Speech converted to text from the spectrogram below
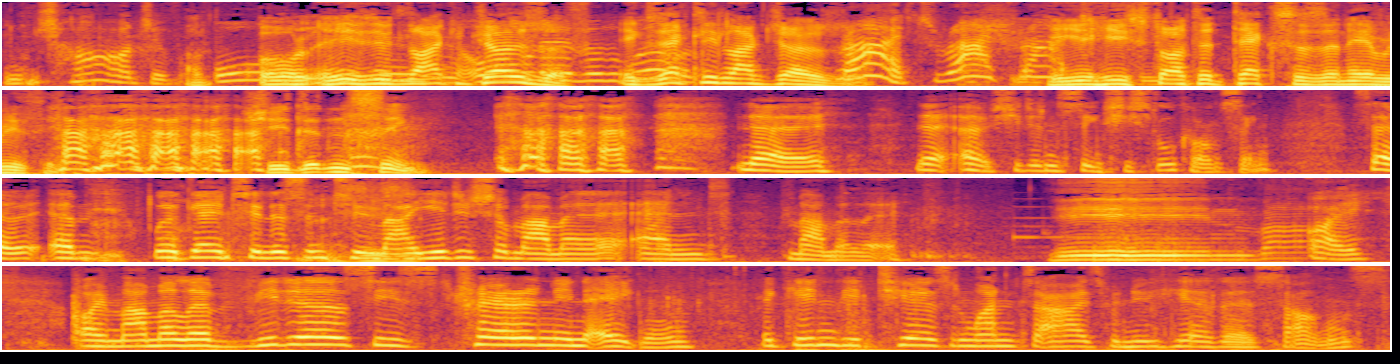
in charge of, of all. all, he's like all Joseph, over exactly like Joseph. Right, right, right. He, he started taxes and everything. She didn't sing. No, no. Oh, she didn't sing. She still can't sing. So um, we're going to listen to my Yiddish Mama and Mamele. Oi, oi, Mamele, wieder sie ist Tränen in Augen. Again, the tears in one's eyes when you hear those songs.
